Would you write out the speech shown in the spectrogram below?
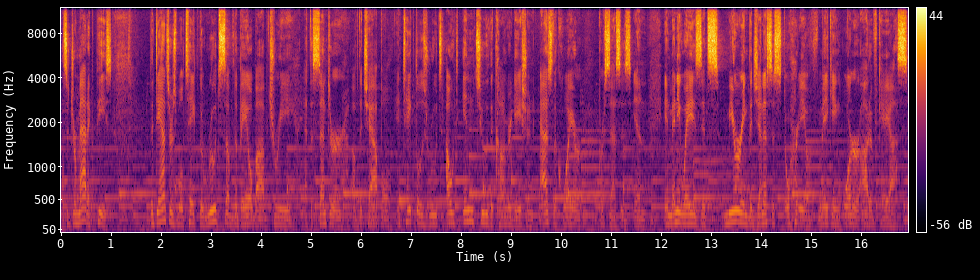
It's a dramatic piece. The dancers will take the roots of the baobab tree at the center of the chapel and take those roots out into the congregation as the choir processes in. In many ways, it's mirroring the Genesis story of making order out of chaos.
